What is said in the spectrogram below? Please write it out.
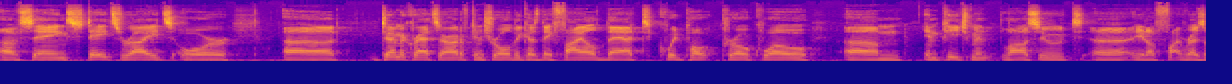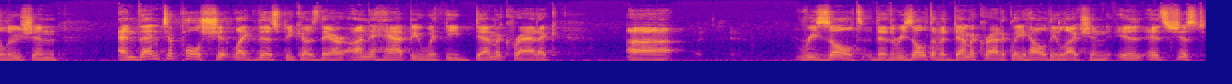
of saying states' rights or uh, Democrats are out of control because they filed that quid pro quo um, impeachment lawsuit, uh, you know, resolution, and then to pull shit like this because they are unhappy with the Democratic uh, result, the, the result of a democratically held election. Is it's just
